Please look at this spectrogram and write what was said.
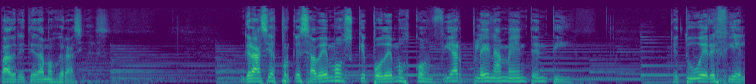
Padre, te damos gracias. Gracias porque sabemos que podemos confiar plenamente en ti, que tú eres fiel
